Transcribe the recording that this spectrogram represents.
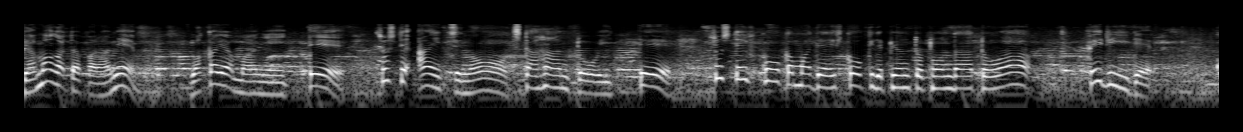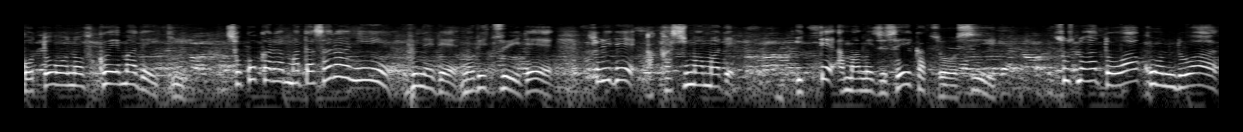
山形からね和歌山に行ってそして愛知の知多半島行ってそして福岡まで飛行機でピュンと飛んだ後はフェリーで五島の福江まで行きそこからまたさらに船で乗り継いでそれで赤島まで行って雨水生活をしその後は今度は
